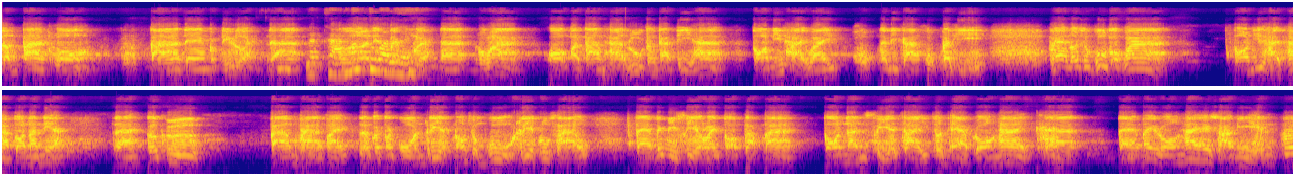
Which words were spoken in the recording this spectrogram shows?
น้ำตาคลอตาแดงแบบนี้เลยนะฮะหลักฐานไม่ตัวเลยออนี่แบบนะฮะเพราะว่าออกมาตามหาลูกตั้งแต่ตีห้าตอนนี้ถ่ายไว้ 6 นาฬิกา 6 นาทีแม่น้องชมพู่บอกว่า ตอนที่ถ่ายภาพตอนนั้นเนี่ยนะก็คือ ตามหาไป แล้วก็ตะโกนเรียกน้องชมพู่เรียกลูกสาว แต่ไม่มีเสียงอะไรตอบกลับมา ตอนนั้นเสียใจจนแอบร้องไห้นะฮะแต่ไม่ร้องไห้ให้สามีเห็นอื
